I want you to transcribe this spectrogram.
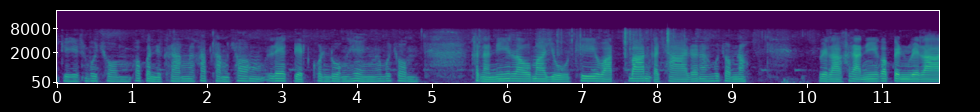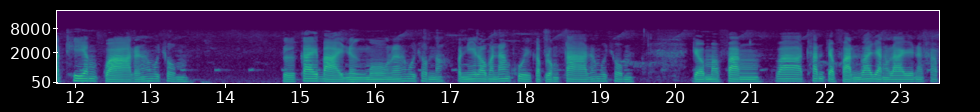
สดีท่านผู้ชมพบกันอีกครั้งนะครับ ทางช่องเลขเด็ดคนดวงเฮงท่านผู้ชม ขณะนี้เรามาอยู่ที่วัดบ้านกระชายแล้วนะท่านผู้ชมเนาะเวลาขณะนี้ก็เป็นเวลาเที่ยงกว่าแล้วนะท่านผู้ชม หรือใกล้บ่ายหนึ่งโมงแล้วท่านผู้ชมเนาะวันนี้เรามานั่งคุยกับหลวงตาท่านผู้ชม เดี๋ยวมาฟังว่าท่านจะฝันว่าอย่างไรนะครับ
